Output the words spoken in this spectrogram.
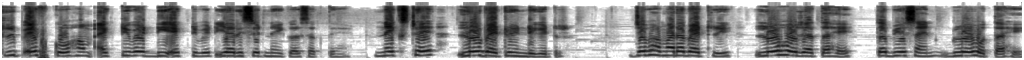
ट्रिप एफ़ को हम एक्टिवेट डीएक्टिवेट या रिसेट नहीं कर सकते हैं। नेक्स्ट है लो बैटरी इंडिकेटर जब हमारा बैटरी लो हो जाता है तब यह साइन ग्लो होता है।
